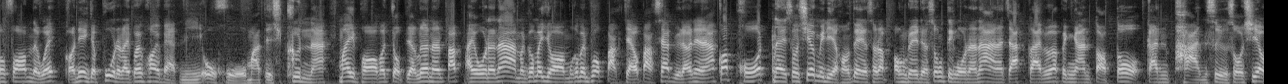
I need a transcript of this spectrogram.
ว์ฟอร์มหน่อยเว้ยก่อนที่เองจะพูดอะไรพร่อยๆแบบนี้โอ้โหมาติชขึ้นนะ ไม่พอพอจบจากเรื่องนั้นปั๊บไอโอนาน่ามันก็ไม่ยอมมันก็เป็นพวกปากแจ๋วปากแซบอยู่แล้วเนี่ยนะ ก็โพสต์ในโซเชียลมีเดียของตัวเองสำหรับองเดรเดอร์ซ่งติงโอนาน่านะจ๊ะ กลายเป็นว่าเป็นงานตอบโต้กันผ่านสื่อโซเชียล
